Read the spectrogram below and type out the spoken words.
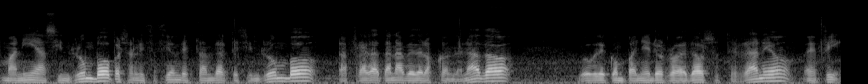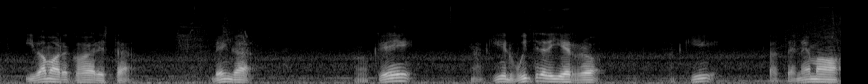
manía sin rumbo, personalización de estandarte sin rumbo, la fragata nave de los condenados, huevo de compañero roedor subterráneo, en fin, y vamos a recoger esta, venga, Ok. Aquí el buitre de hierro. Aquí la tenemos.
